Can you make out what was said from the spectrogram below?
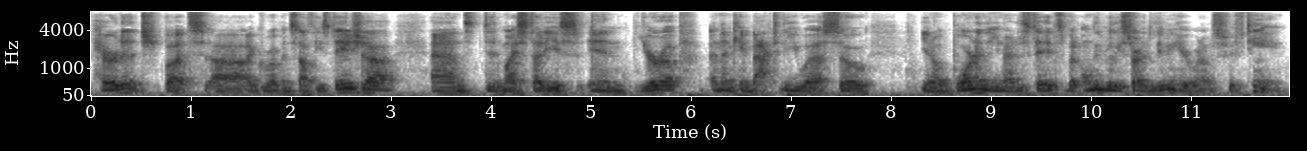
heritage, but uh, I grew up in Southeast Asia and did my studies in Europe and then came back to the US. So, you know, born in the United States, but only really started living here when I was 15.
